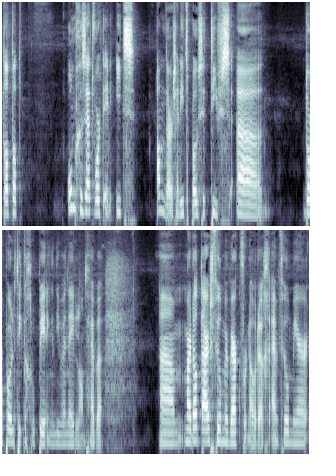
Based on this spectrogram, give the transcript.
dat, dat omgezet wordt in iets anders en iets positiefs. eh, door politieke groeperingen die we in Nederland hebben. Ehm, maar dat, daar is veel meer werk voor nodig en veel meer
